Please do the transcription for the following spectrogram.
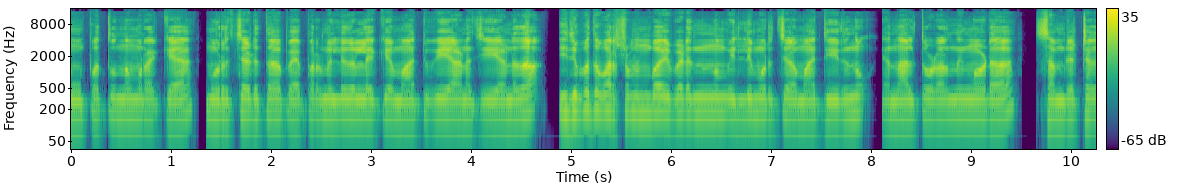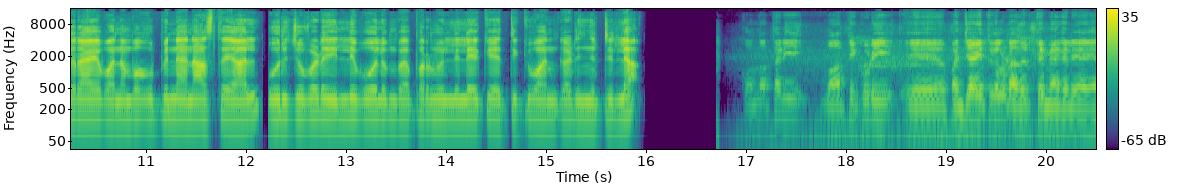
മുപ്പത്തൊന്ന് മുറയ്ക്ക് മുറിച്ചെടുത്ത് പേപ്പർ മില്ലുകളിലേക്ക് മാറ്റുകയാണ് ചെയ്യേണ്ടത്. ഇരുപത് വർഷം മുമ്പ് ഇവിടെ നിന്നും ഇല്ലി മുറിച്ച് മാറ്റിയിരുന്നു. എന്നാൽ തുടർന്നിങ്ങോട്ട് സംരക്ഷകരായ വനം വകുപ്പിന്റെ അനാസ്ഥയാൽ ഒരു ചുവട് ഇല്ലി പോലും പേപ്പർ മില്ലിലേക്ക് എത്തിക്കുവാൻ കഴിഞ്ഞിട്ടില്ല. കൊന്നത്തടി വാത്തിക്കുടി പഞ്ചായത്തുകളുടെ അതിർത്തി മേഖലയായ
